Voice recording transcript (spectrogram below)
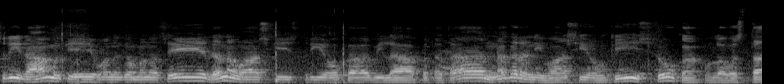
श्री राम के वनगमन से रनवास की स्त्रियों का विलाप तथा नगर निवासियों की शोकाकुल अवस्था।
